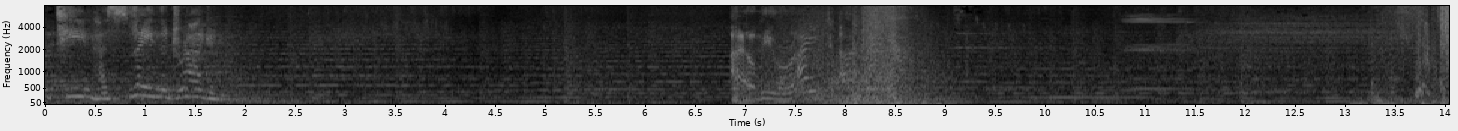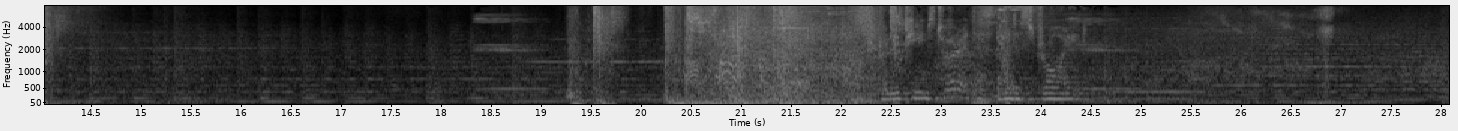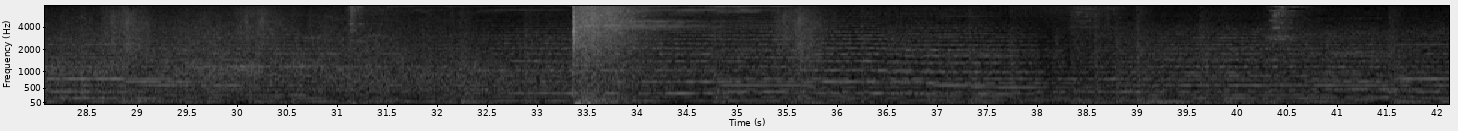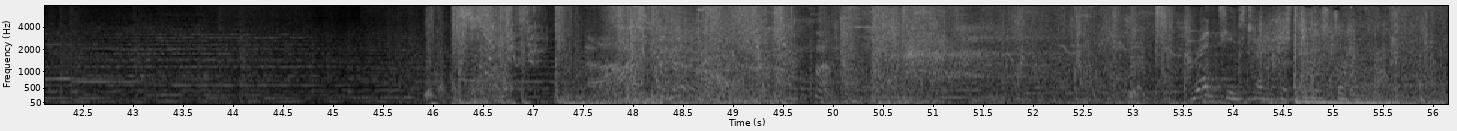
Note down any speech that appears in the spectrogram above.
Red team has slain the dragon. I'll be right under. Blue team's turret has been destroyed. Destroyed.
